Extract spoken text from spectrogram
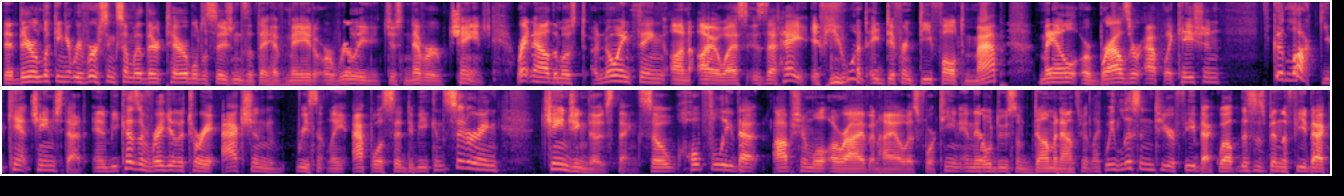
that they're looking at reversing some of their terrible decisions that they have made or really just never changed. Right now, the most annoying thing on iOS is that, hey, if you want a different default map, mail, or browser application, good luck. You can't change that. And because of regulatory action recently, Apple is said to be considering changing those things. So hopefully that option will arrive in iOS 14 and they'll do some dumb announcement like we listened to your feedback. Well, this has been the feedback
